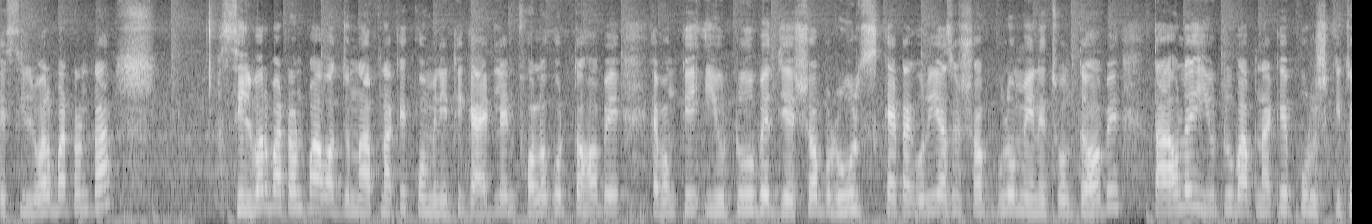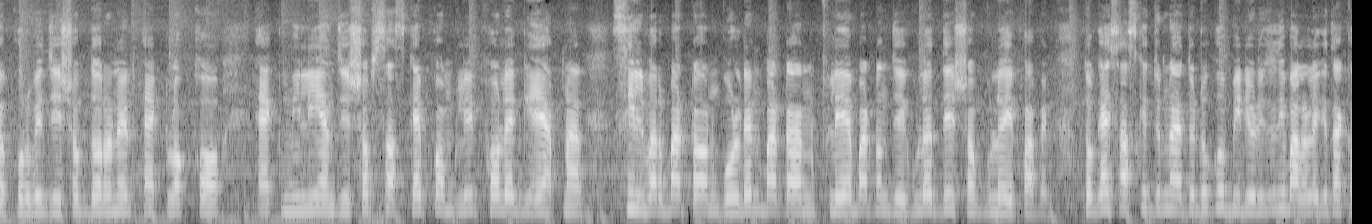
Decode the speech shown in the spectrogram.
এই সিলভার বাটনটা সিলভার বাটন পাওয়ার জন্য আপনাকে কমিউনিটি গাইডলাইন ফলো করতে হবে এবং কি ইউটিউবে যেসব রুলস ক্যাটাগরি আছে সবগুলো মেনে চলতে হবে। তাহলে ইউটিউব আপনাকে পুরস্কৃত করবে। যেসব ধরনের এক লক্ষ, এক মিলিয়ন যেসব সাবস্ক্রাইব কমপ্লিট ফলে আপনার silver button golden button play button যেগুলো দিয়ে সবগুলোই পাবেন। তো গাইস আজকের জন্য এতটুকু। ভিডিওটি যদি ভালো লেগে থাকে,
